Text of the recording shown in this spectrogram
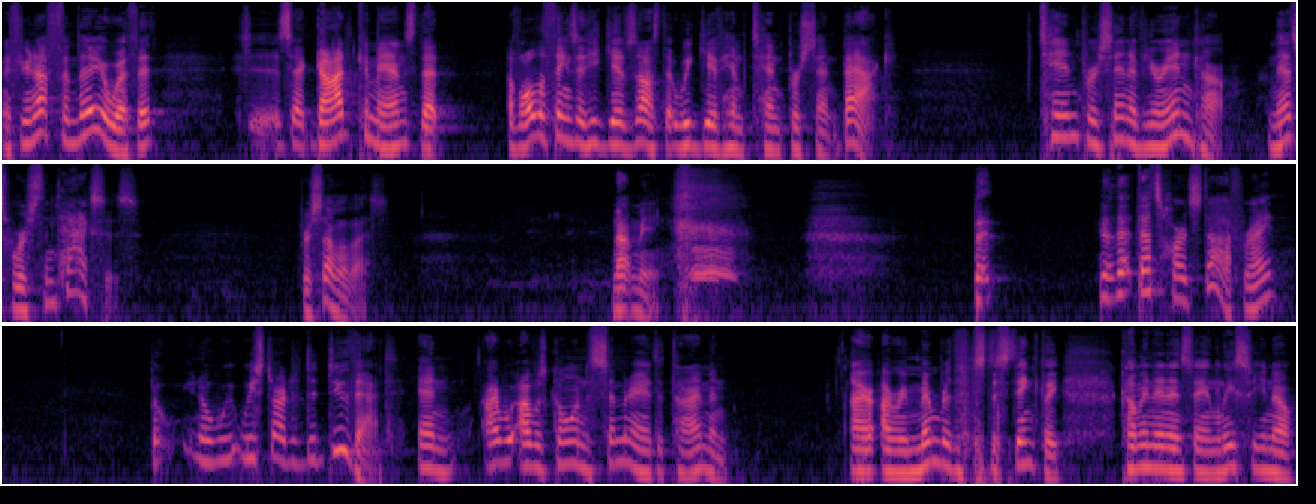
If you're not familiar with it, it's that God commands that of all the things that He gives us, that we give Him 10% back. 10% of your income. And that's worse than taxes for some of us. Not me. but you know, that, that's hard stuff, right? But, you know, we, we started to do that. And I, I was going to seminary at the time, and I, I remember this distinctly coming in and saying, Lisa, you know,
